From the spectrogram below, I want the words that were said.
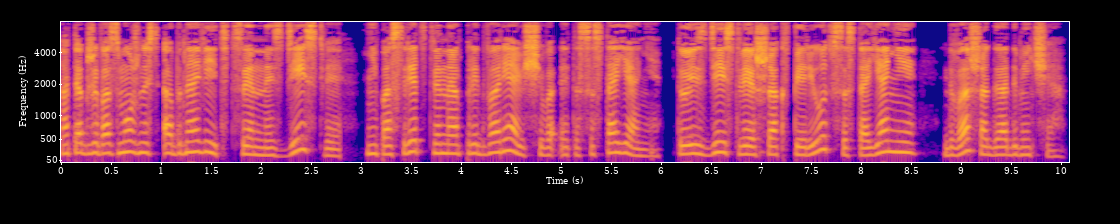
а также возможность обновить ценность действия, непосредственно предваряющего это состояние, то есть действие шаг вперед в состоянии два шага до мяча.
